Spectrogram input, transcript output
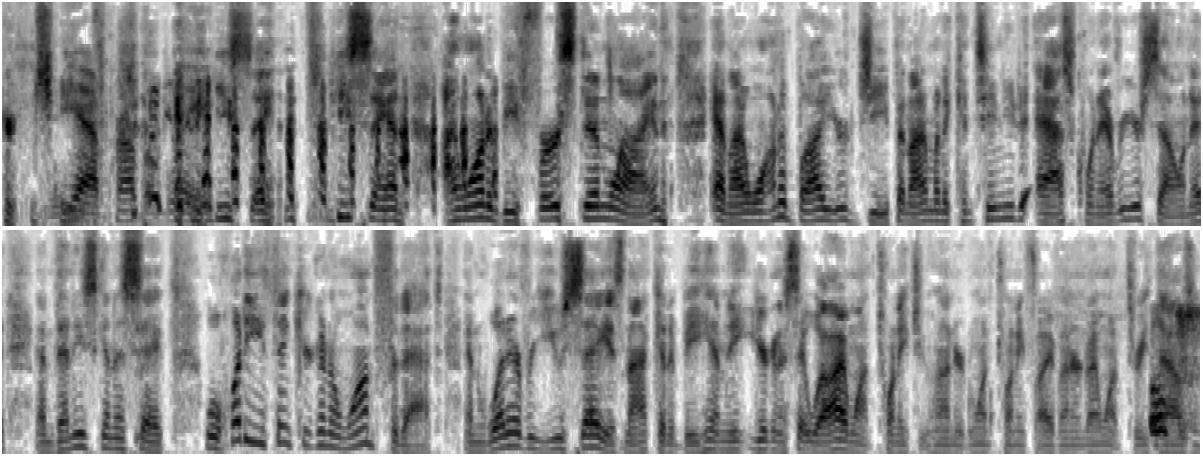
your Jeep." Yeah, probably. And he's saying, he's saying, "I want to be first in line, and I want to buy your Jeep, and I'm going to continue to ask whenever you're selling it." And then he's going to say, "Well, what do you think you're going to want for that?" And whatever you say is not going to be him. You're going to say, "Well, I want 2,200, 1,2,500, I want 3,000."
